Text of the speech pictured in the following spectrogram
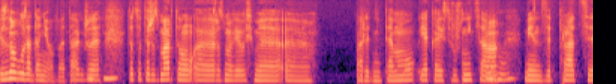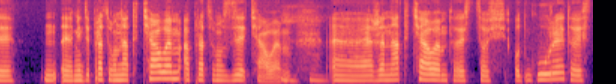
znowu zadaniowe, tak, że mhm. to, co też z Martą e, rozmawiałyśmy e, parę dni temu, jaka jest różnica mhm. między pracy E, między pracą nad ciałem, a pracą z ciałem. Mm-hmm. Że nad ciałem to jest coś od góry, to jest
